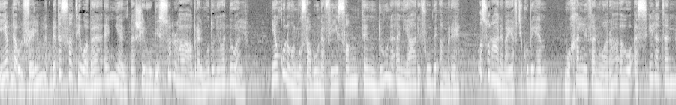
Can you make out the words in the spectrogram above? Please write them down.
يبدأ الفيلم بقصة وباء ينتشر بسرعة عبر المدن والدول. ينقله المصابون في صمت دون أن يعرفوا بأمره وسرعان ما يفتك بهم. مخلفا وراءه أسئلة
